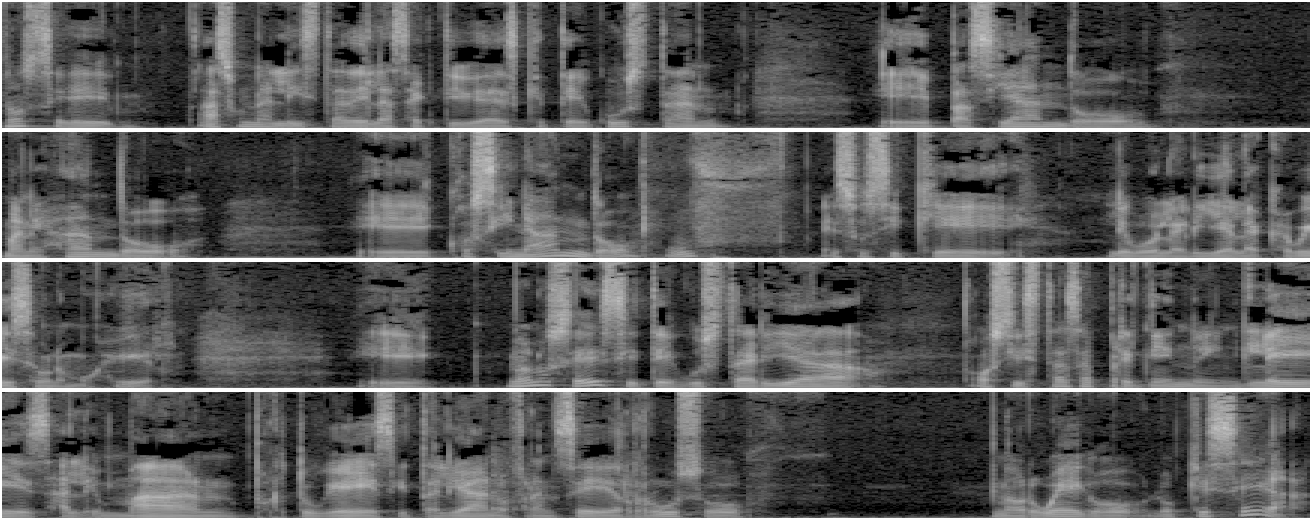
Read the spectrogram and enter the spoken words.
No sé, haz una lista de las actividades que te gustan, eh, paseando, manejando, eh, cocinando. Uf, eso sí que le volaría la cabeza a una mujer. Eh, no lo sé, si te gustaría o si estás aprendiendo inglés, alemán, portugués, italiano, francés, ruso, noruego, lo que sea,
